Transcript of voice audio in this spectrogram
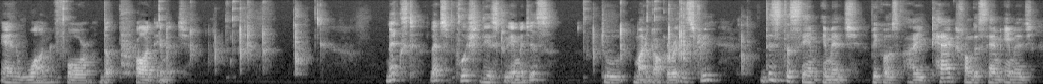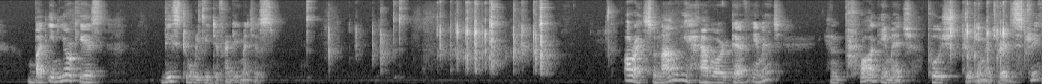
and one for the prod image. Next, let's push these two images to my Docker registry. This is the same image because I tagged from the same image, but in your case, these two will be different images. All right, so now we have our dev image and prod image pushed to image registry.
